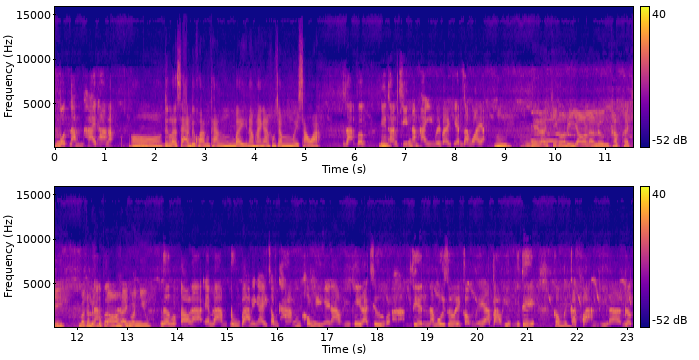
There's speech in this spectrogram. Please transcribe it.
Một năm hai tháng ạ. Ờ, tức là sang từ khoảng tháng 7 năm 2016 à? Dạ vâng, thì ừ. tháng 9 năm 2017 thì em ra ngoài ạ. Ừ. Vậy là chỉ có lý do là lương thấp hả chị? Và cái lương dạ lúc vâng. đó là bao nhiêu? Lương lúc đó là em làm đủ 30 ngày trong tháng không nghỉ ngày nào thì khi đã trừ tiền là môi giới cộng với à, bảo hiểm y tế cộng ừ. với các khoản thì là được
